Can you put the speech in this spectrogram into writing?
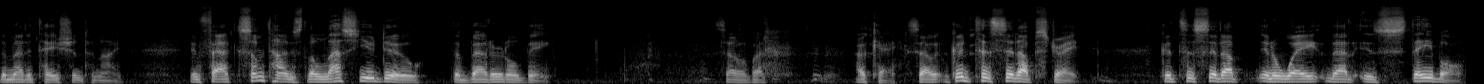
the meditation tonight. In fact, sometimes the less you do, the better it'll be. So, but, okay, so good to sit up straight. Good to sit up in a way that is stable,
